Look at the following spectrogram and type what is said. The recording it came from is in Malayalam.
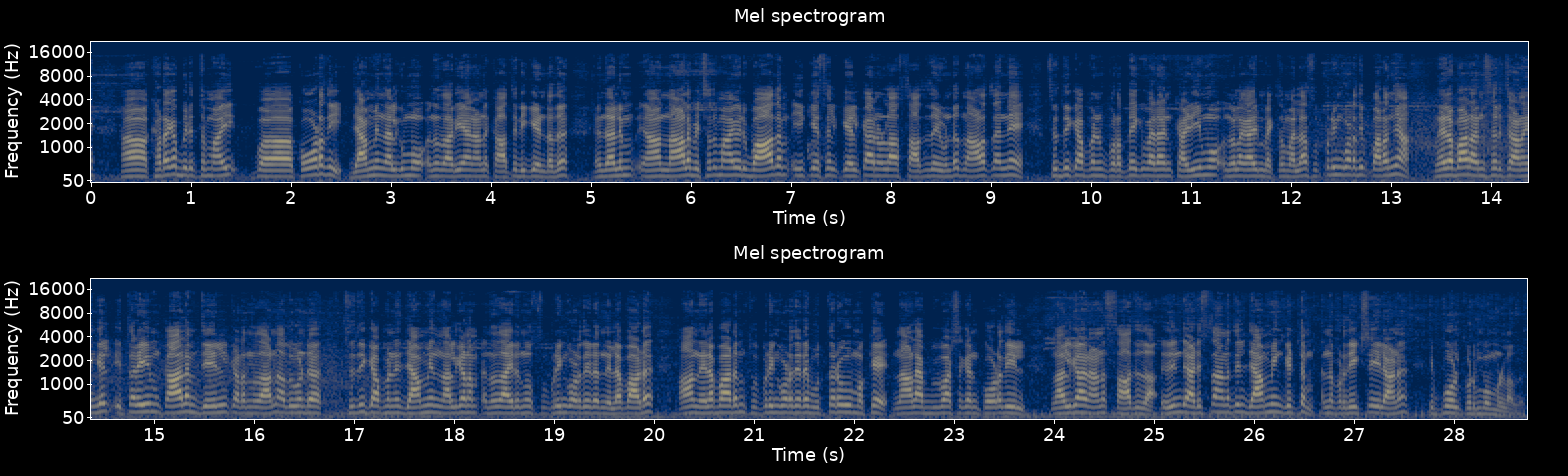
ഘടകവിരുദ്ധമായി കോടതി ജാമ്യം നൽകുമോ എന്നതറിയാനാണ് കാത്തിരിക്കേണ്ടത്. എന്തായാലും നാളെ വിശദമായ ഒരു വാദം ഈ കേസിൽ കേൾക്കാനുള്ള സാധ്യതയുണ്ട്. നാളെ തന്നെ സിദ്ദിഖാപ്പൻ പുറത്തേക്ക് വരാൻ കഴിയുമോ എന്നുള്ള കാര്യം വ്യക്തമല്ല. സുപ്രീം കോടതി പറഞ്ഞ നിലപാടനുസരിച്ചാണെങ്കിൽ ഇത്രയും കാലം ജയിലിൽ കടന്നതാണ്. അതുകൊണ്ട് സിദ്ദിഖ് കാപ്പന് ജാമ്യം നൽകണം എന്നതായിരുന്നു സുപ്രീം കോടതിയുടെ നിലപാട്. ആ നിലപാടും സുപ്രീം കോടതിയുടെ ഉത്തരവുമൊക്കെ നാളെ അഭിഭാഷകൻ കോടതിയിൽ നൽകാനാണ് സാധ്യത. ഇതിന്റെ അടിസ്ഥാനത്തിൽ ജാമ്യം കിട്ടും എന്ന പ്രതീക്ഷയിലാണ് ഇപ്പോൾ കുടുംബമുള്ളത്.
